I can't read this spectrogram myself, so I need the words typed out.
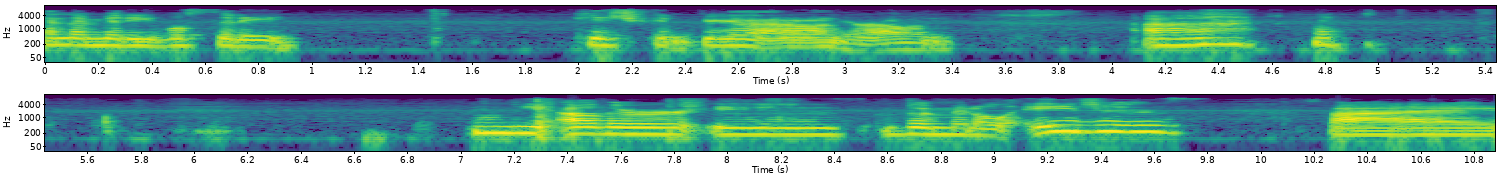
in the medieval city, in case you can figure that out on your own. Uh, the other is The Middle Ages by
